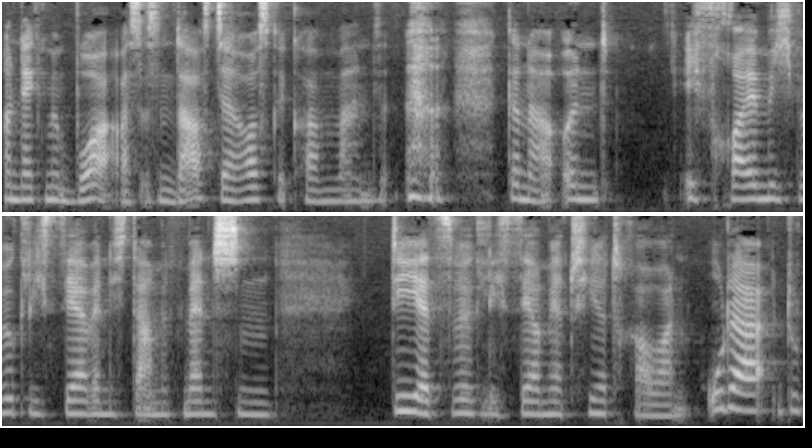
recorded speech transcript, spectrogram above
und denke mir, boah, was ist denn da aus der rausgekommen? Wahnsinn. genau. Und ich freue mich wirklich sehr, wenn ich da mit Menschen, die jetzt wirklich sehr um ihr Tier trauern. Oder du,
